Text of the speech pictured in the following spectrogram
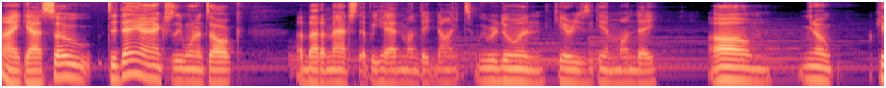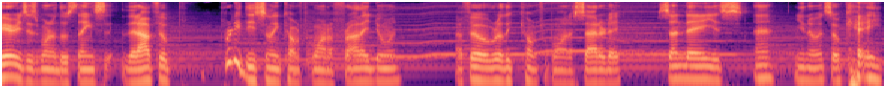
Alright guys, so today I actually want to talk about a match that we had Monday night. We were doing carries again Monday. Um, you know, carries is one of those things that I feel pretty decently comfortable on a Friday doing. I feel really comfortable on a Saturday. Sunday is, eh, you know, it's okay.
